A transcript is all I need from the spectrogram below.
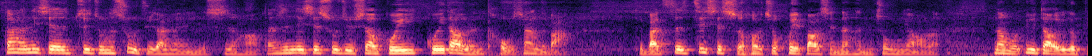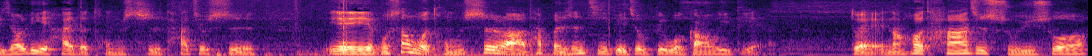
当然那些最终的数据当然也是哈，但是那些数据是要归归到人头上的吧，对吧？这这些时候就汇报显得很重要了。那我遇到一个比较厉害的同事，他就是也也不算我同事了，他本身级别就比我高一点，对，然后他就属于说，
